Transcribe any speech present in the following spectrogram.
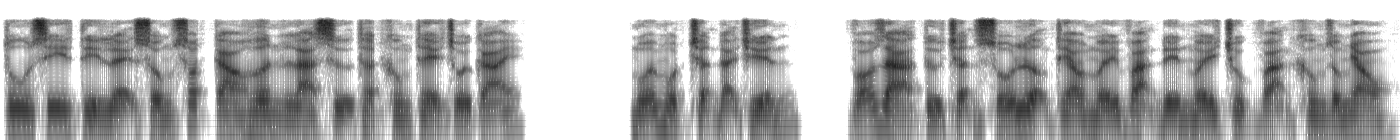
tu sĩ tỷ lệ sống sót cao hơn là sự thật không thể chối cãi. Mỗi một trận đại chiến võ giả từ trận số lượng theo mấy vạn đến mấy chục vạn không giống nhau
